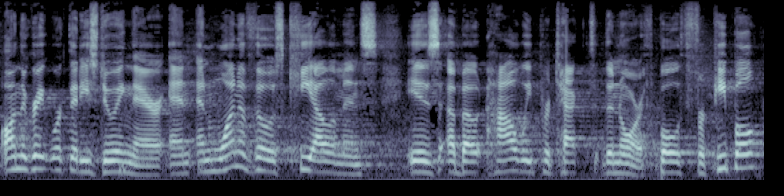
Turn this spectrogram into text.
on the great work that he's doing there. And and one of those key elements is about how we protect the North, both for people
